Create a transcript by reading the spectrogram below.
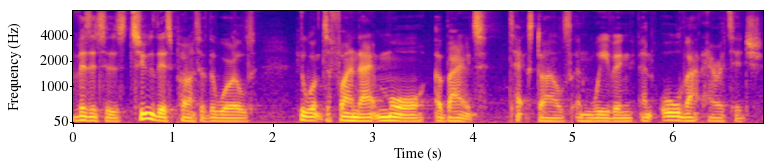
visitors to this part of the world who want to find out more about textiles and weaving and all that heritage?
